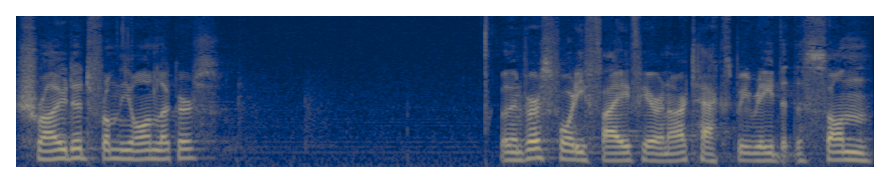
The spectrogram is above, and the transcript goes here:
shrouded from the onlookers? Well, in verse 45 here in our text, we read that the Son,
